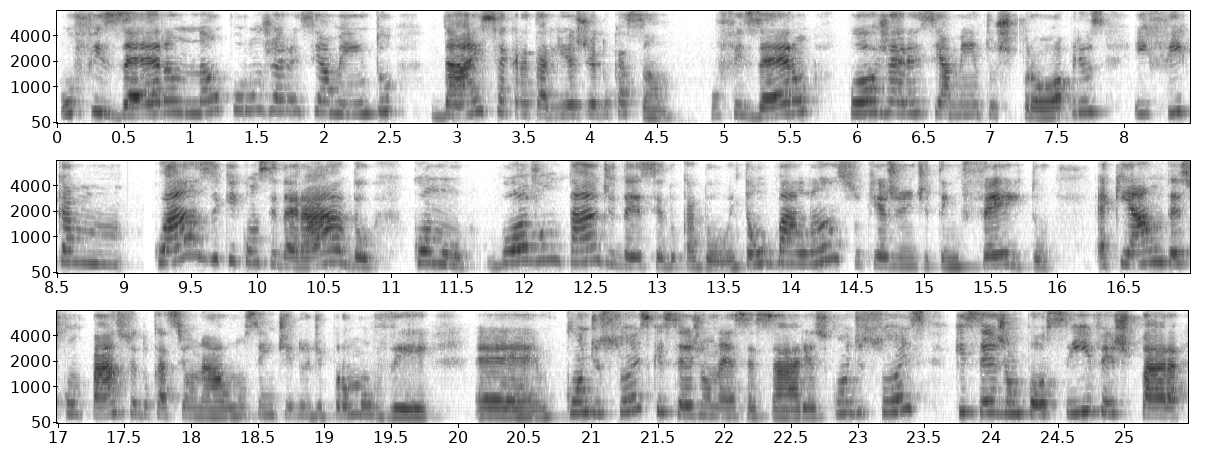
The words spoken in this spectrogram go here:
o fizeram não por um gerenciamento das secretarias de educação, o fizeram por gerenciamentos próprios e fica quase que considerado como boa vontade desse educador. Então, o balanço que a gente tem feito é que há um descompasso educacional no sentido de promover é, condições que sejam necessárias, condições que sejam possíveis para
